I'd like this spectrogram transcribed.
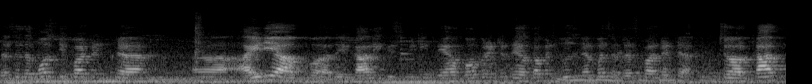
This is the most important uh, idea of uh, the calling this meeting. They have cooperated, they have come in huge numbers and responded uh, to our call.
